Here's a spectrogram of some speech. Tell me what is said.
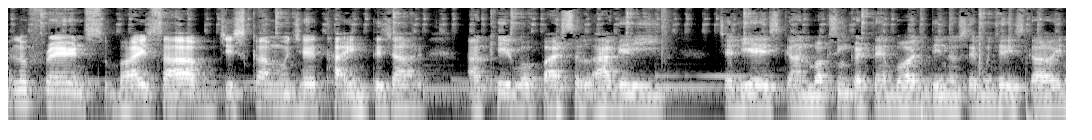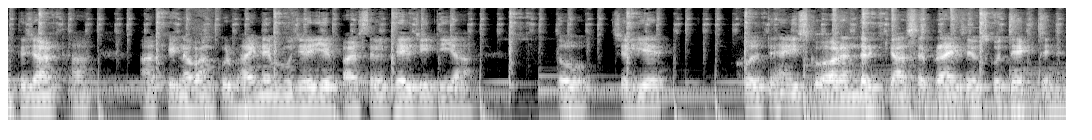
हेलो फ्रेंड्स भाई साहब, जिसका मुझे था इंतज़ार, आखिर वो पार्सल आ गई। चलिए इसका अनबॉक्सिंग करते हैं। बहुत दिनों से मुझे इसका इंतज़ार था। आखिर नवांकुर भाई ने मुझे ये पार्सल भेज ही दिया। तो चलिए खोलते हैं इसको और अंदर क्या सरप्राइज़ है उसको देखते हैं।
